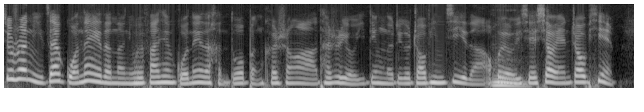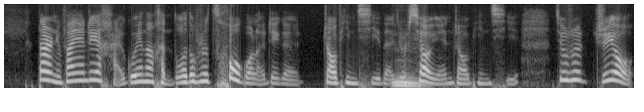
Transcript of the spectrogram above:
就是说你在国内的呢，你会发现国内的很多本科生啊，他是有一定的这个招聘季的，会有一嗯些校园招聘。但是你发现这些海归呢，很多都是错过了这个招聘期的，就是嗯校园招聘期，就是说只有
